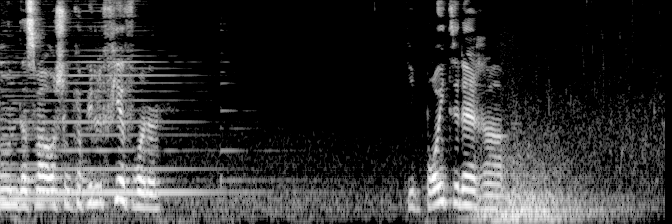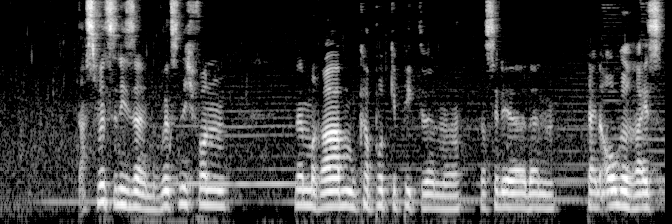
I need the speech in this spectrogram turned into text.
Und das war auch schon Kapitel 4, Freunde. Die Beute der Raben. Das willst du nicht sein. Du willst nicht von einem Raben kaputt gepickt werden. Ne? Dass sie dir dein, dein Auge reiß,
